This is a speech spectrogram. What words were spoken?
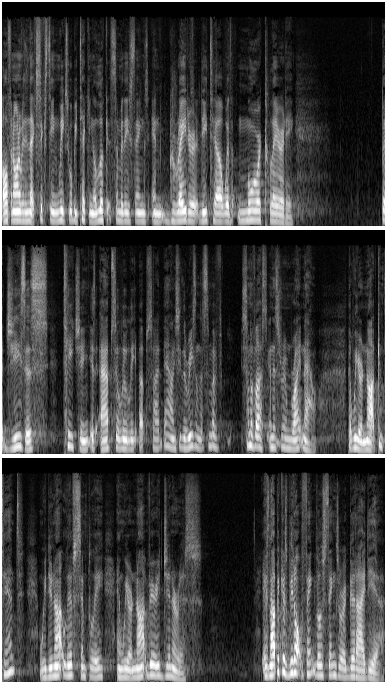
off and on over these next 16 weeks, we'll be taking a look at some of these things in greater detail with more clarity. But Jesus' teaching is absolutely upside down. You see, the reason that some of, some of us in this room right now, that we are not content, we do not live simply, and we are not very generous, it's not because we don't think those things are a good idea.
